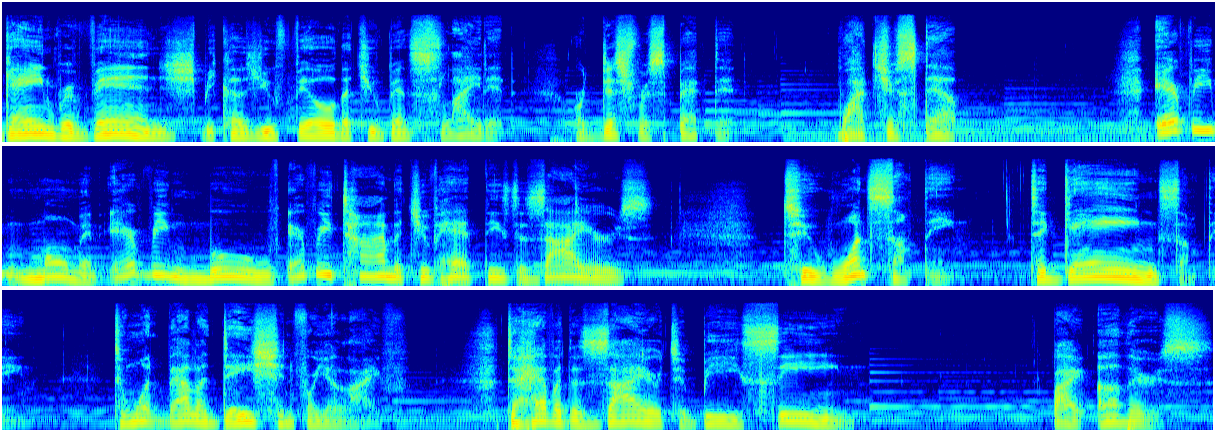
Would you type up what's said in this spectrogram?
gain revenge because you feel that you've been slighted or disrespected, watch your step. Every moment, every move, every time that you've had these desires to want something, to gain something, to want validation for your life, to have a desire to be seen by others,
